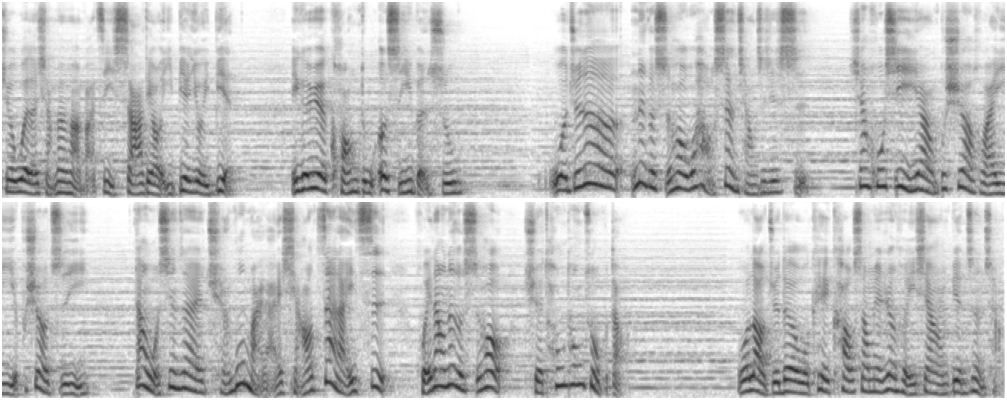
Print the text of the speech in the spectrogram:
就为了想办法把自己杀掉一遍又一遍。一个月狂读二十一本书。我觉得那个时候我好擅长这些事，像呼吸一样，不需要怀疑，也不需要质疑。但我现在全部买来，想要再来一次，回到那个时候，却通通做不到。我老觉得我可以靠上面任何一项变正常。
